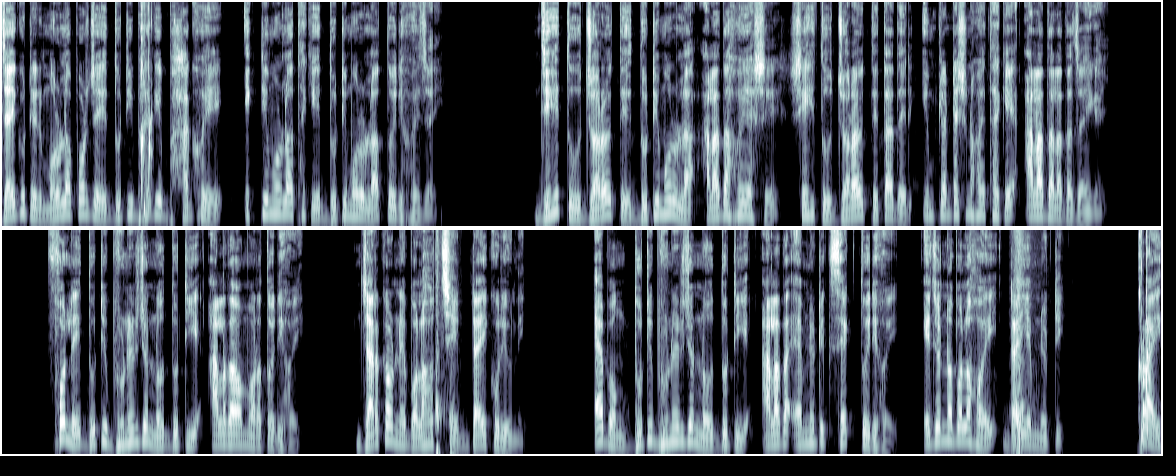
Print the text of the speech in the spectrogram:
জাইগোটের মরুলা পর্যায়ে দুটি ভাগে ভাগ হয়ে একটি মরুলা থেকে দুটি মরুলা তৈরি হয়ে যায়। যেহেতু জরায়ুতে দুটি মরুলা আলাদা হয়ে আসে, সেহেতু জরায়ুতে তাদের ইমপ্লান্টেশন হয়ে থাকে আলাদা আলাদা জায়গায়। ফলে দুটি ভ্রূণের জন্য দুটি আলাদা মরা তৈরি হয়, যার কারণে বলা হচ্ছে ডাইকোরিওনিক। এবং দুটি ভ্রূণের জন্য দুটি আলাদা অ্যামনিউটিক সেক তৈরি হয়, এজন্য বলা হয় ডাইঅ্যামনিউটিক প্রায়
